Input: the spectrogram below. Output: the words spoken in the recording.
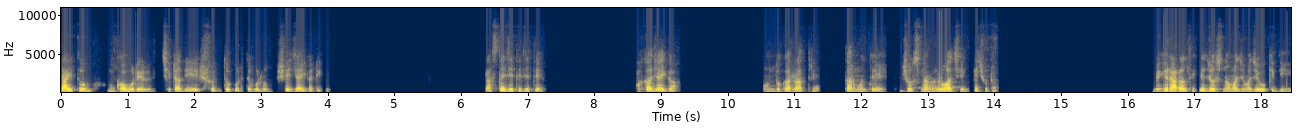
তাই তো গোবরের ছিটা দিয়ে শুদ্ধ করতে হলো সেই জায়গাটিকে। রাস্তায় যেতে যেতে ফাঁকা জায়গা, অন্ধকার রাত্রে, তার মধ্যে জ্যোৎস্নার আলো আছে কিছুটা। মেঘের আড়াল থেকে জ্যোৎস্না মাঝে মাঝে উকি দিয়ে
